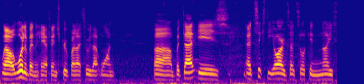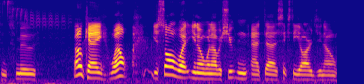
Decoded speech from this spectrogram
well, it would have been a half inch group, but I threw that one. Uh, but that is, at 60 yards, that's looking nice and smooth. Okay, well, you saw what, you know, when I was shooting at uh, 60 yards, you know,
